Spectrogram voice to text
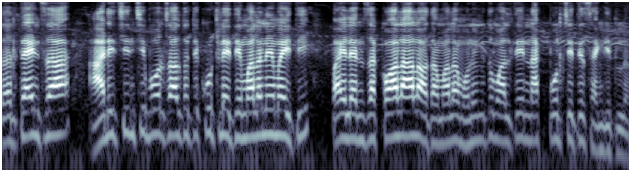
तर त्यांचा अडीच इंची बोल चालतो ते कुठले ते मला नाही माहिती. पहिल्यांचा कॉल आला होता मला म्हणून मी तुम्हाला ते नागपूरचे ते सांगितलं.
